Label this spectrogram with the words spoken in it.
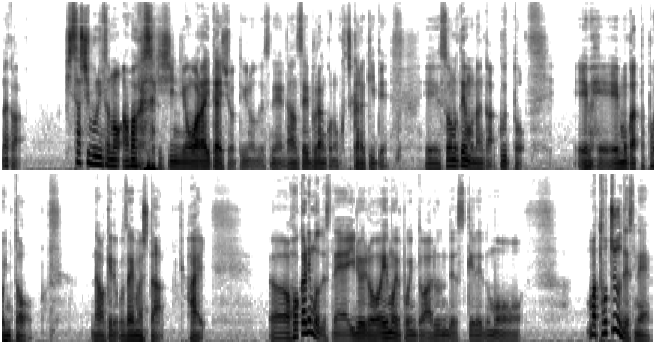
なんか、久しぶりにその尼崎新人お笑い大賞っていうのをですね、男性ブランコの口から聞いて、えー、その点もなんかぐっと、えー、エモかったポイントなわけでございました。はい。他にもですね、いろいろエモいポイントはあるんですけれども、まあ、途中ですね、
